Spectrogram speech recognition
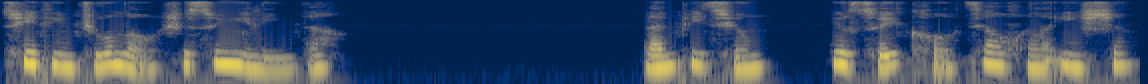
确定竹篓是孙玉林的，蓝碧琼又随口叫唤了一声。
